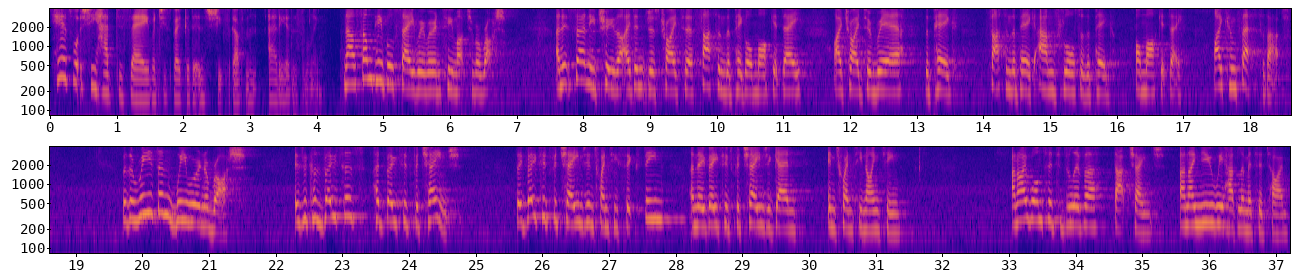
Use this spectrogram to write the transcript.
Here's what she had to say when she spoke at the Institute for Government earlier this morning. Now, some people say we were in too much of a rush. And it's certainly true that I didn't just try to fatten the pig on market day, I tried to rear the pig, fatten the pig, and slaughter the pig on market day. I confess to that. But the reason we were in a rush is because voters had voted for change. They voted for change in 2016 and they voted for change again in 2019. And I wanted to deliver that change, and I knew we had limited time.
